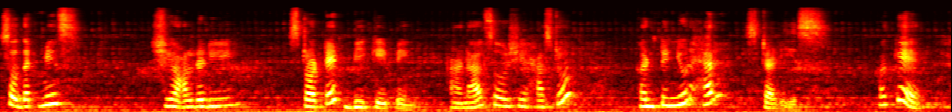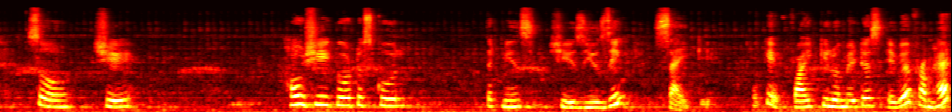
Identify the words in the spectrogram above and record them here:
So that means she already started beekeeping and also she has to continue her studies. Okay. So she how she go to school? That means she is using cycle okay 5 kilometers away from her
